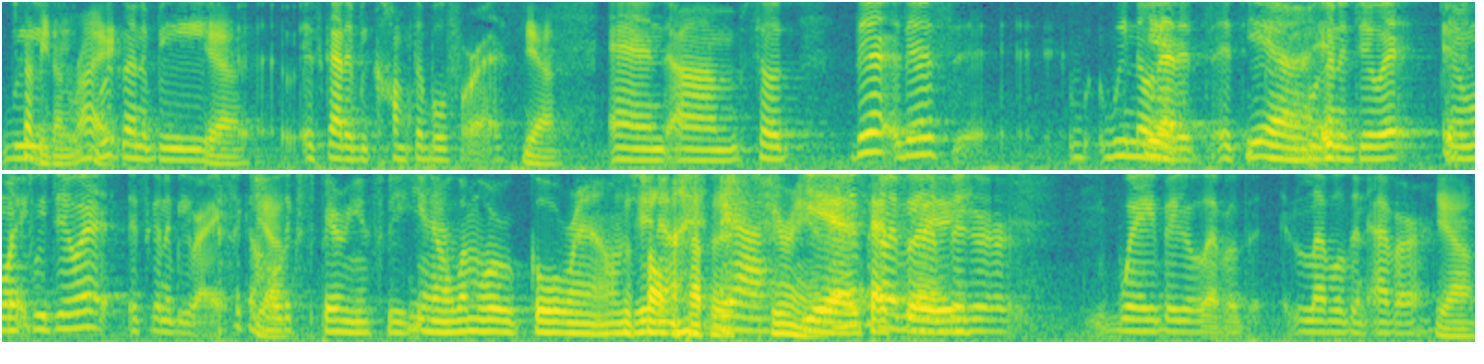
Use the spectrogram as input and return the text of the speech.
It's we, gotta be done right. We're going to be. Yeah. It's got to be comfortable for us. Yeah. And um, so there, there's. We know Yeah. that it's. It, Yeah, We're going to do it, and once like- we do it, it's going to be right. It's like a Yeah. whole experience. We, you Yeah. know, one more go around. it's the you salt know? and pepper yeah. experience. Yeah. It's going to be a- a bigger, way bigger level level than ever. Yeah.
